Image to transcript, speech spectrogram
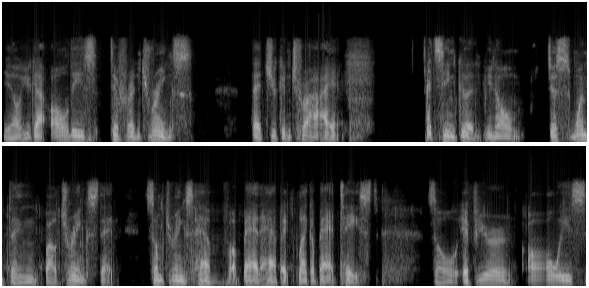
You know, you got all these different drinks that you can try It seemed good. You know, just one thing about drinks that some drinks have a bad habit, like a bad taste. So if you're always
